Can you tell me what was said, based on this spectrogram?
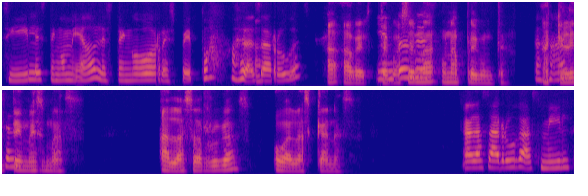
sí, les tengo miedo, les tengo respeto a las Ah. arrugas. A, a ver, Y te voy a hacer una, entonces- una pregunta. ¿A Ajá, qué le temes más? ¿A las arrugas o a las canas? A las arrugas, mil,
